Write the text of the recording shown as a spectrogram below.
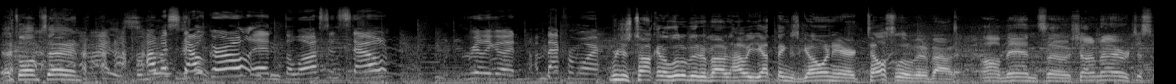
That's all I'm saying. I'm a stout girl, and the Lawson Stout, really good. I'm back for more. We're just talking a little bit about how you got things going here. Tell us a little bit about it. Oh man, so Sean and I were just,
